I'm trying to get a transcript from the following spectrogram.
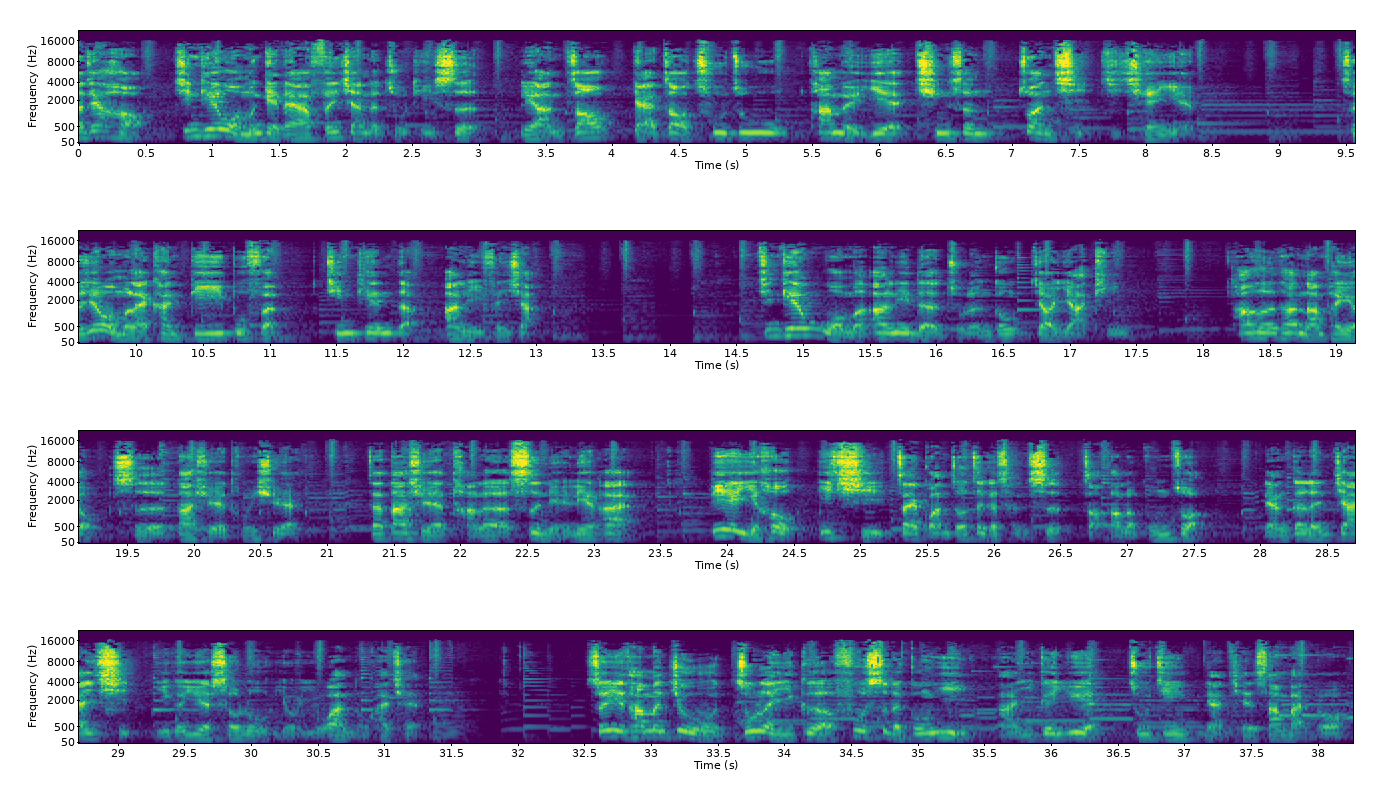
大家好，今天我们给大家分享的主题是两招改造出租屋，他每月轻松赚起几千元。首先，我们来看第一部分今天的案例分享。今天我们案例的主人公叫雅婷，她和她男朋友是大学同学，在大学谈了四年恋爱，毕业以后一起在广州这个城市找到了工作。两个人加一起，一个月收入有一万多块钱，所以他们就租了一个复式的公寓啊，一个月租金两千三百多。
